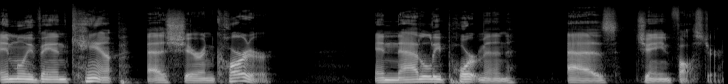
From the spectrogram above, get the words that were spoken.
Emily Van Camp as Sharon Carter, and Natalie Portman as Jane Foster.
